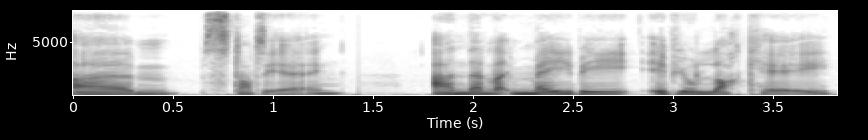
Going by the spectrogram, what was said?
um, studying, and then like maybe if you're lucky,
